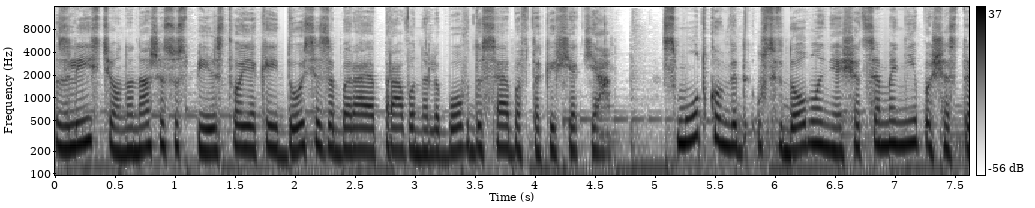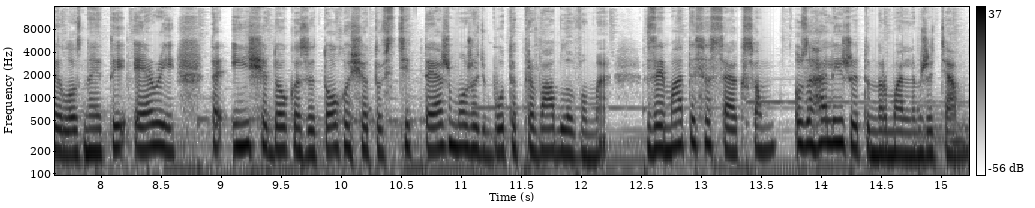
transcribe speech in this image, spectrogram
Злістю на наше суспільство, яке й досі забирає право на любов до себе в таких, як я смутком від усвідомлення, що це мені пощастило знайти Ері та інші докази того, що товсті теж можуть бути привабливими, займатися сексом, взагалі жити нормальним життям.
